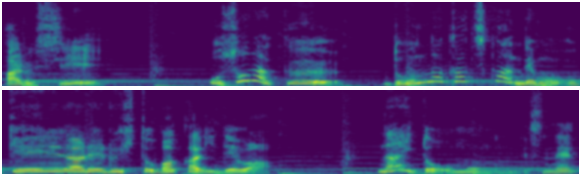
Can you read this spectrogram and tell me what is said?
あるしおそらくどんな価値観でも受け入れられる人ばかりではないと思うんですね。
